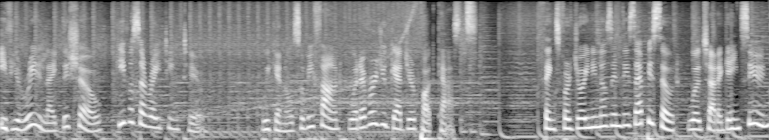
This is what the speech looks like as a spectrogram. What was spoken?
If you really like the show, give us a rating too. We can also be found wherever you get your podcasts. Thanks for joining us in this episode. We'll chat again soon.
